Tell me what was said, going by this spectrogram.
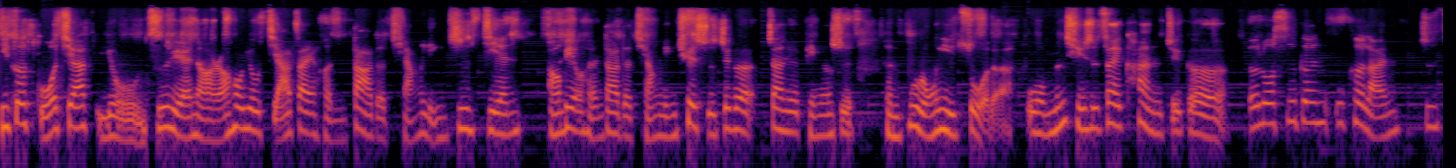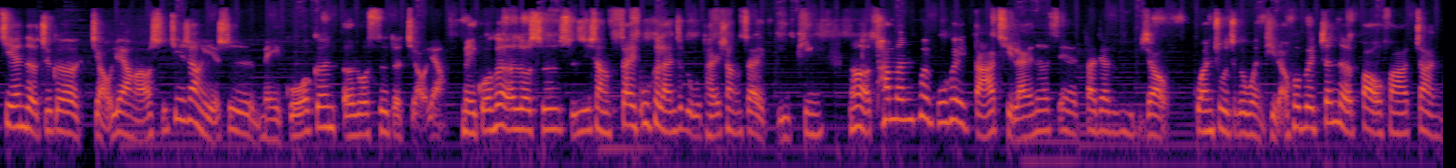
一个国家有资源啊，然后又夹在很大的强邻之间。旁边有很大的强邻，确实这个战略平衡是很不容易做的。我们其实，在看这个俄罗斯跟乌克兰之间的这个较量啊，实际上也是美国跟俄罗斯的较量。美国跟俄罗斯实际上在乌克兰这个舞台上在比拼，那他们会不会打起来呢？现在大家都比较关注这个问题了，会不会真的爆发战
